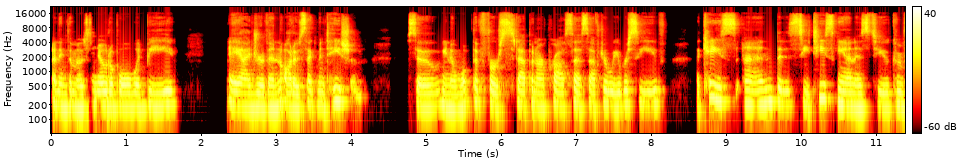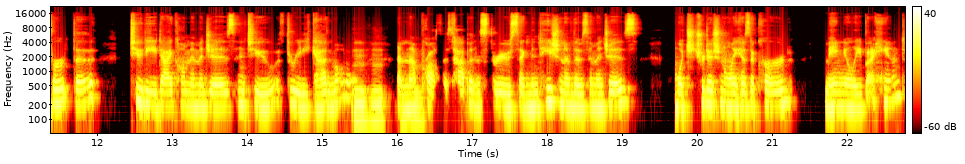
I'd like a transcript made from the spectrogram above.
I think the most notable would be AI driven auto segmentation. So, you know, what the first step in our process after we receive a case and the CT scan is to convert the 2D DICOM images into a 3D CAD model. Mm-hmm. And that mm-hmm. process happens through segmentation of those images, which traditionally has occurred manually by hand.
